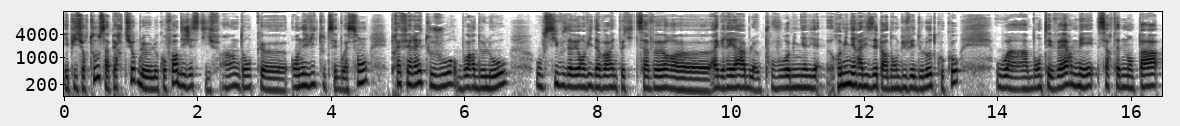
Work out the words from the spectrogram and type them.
et puis surtout ça perturbe le, confort digestif. Hein. Donc on évite toutes ces boissons. Préférez toujours boire de l'eau, ou si vous avez envie d'avoir une petite saveur agréable pour vous reminéraliser, pardon, buvez de l'eau de coco ou un, bon thé vert, mais certainement pas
